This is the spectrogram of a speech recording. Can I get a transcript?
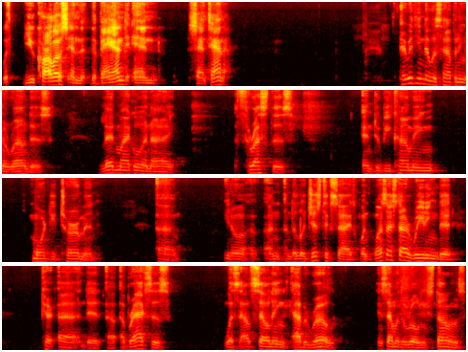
with you, Carlos, and the, the band, and Santana. Everything that was happening around us led Michael and I thrust us into becoming more determined. Uh, you know, on, on, the logistics side, when once I started reading that uh, that uh, Abraxas was outselling Abbey Road and some of the Rolling Stones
